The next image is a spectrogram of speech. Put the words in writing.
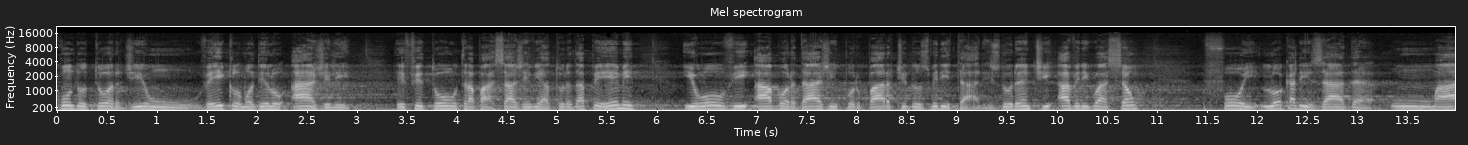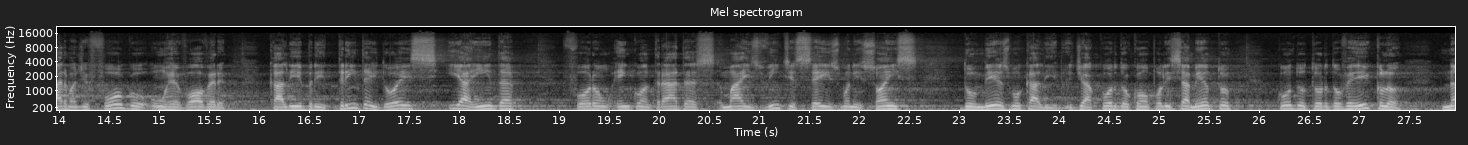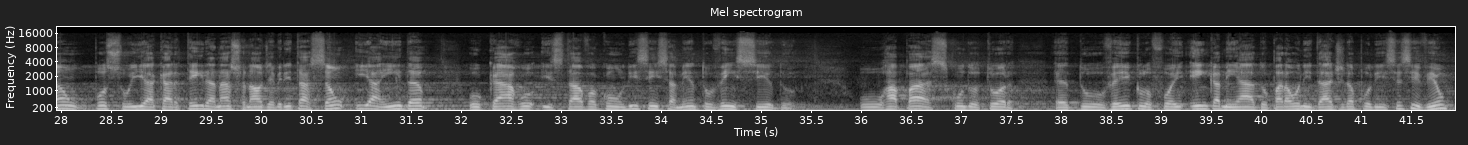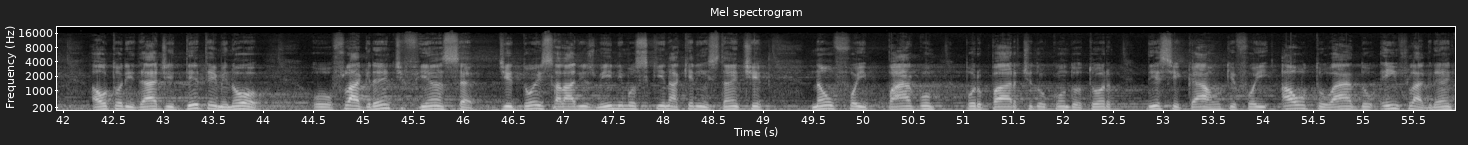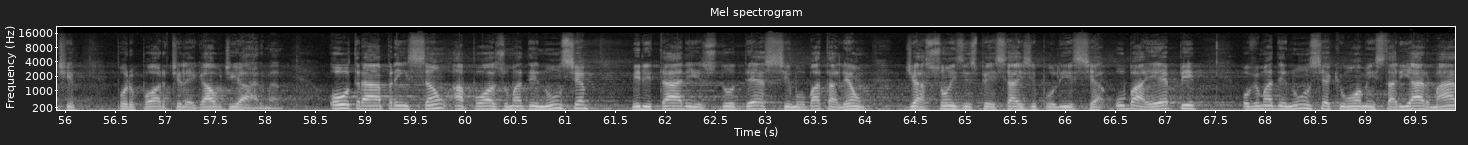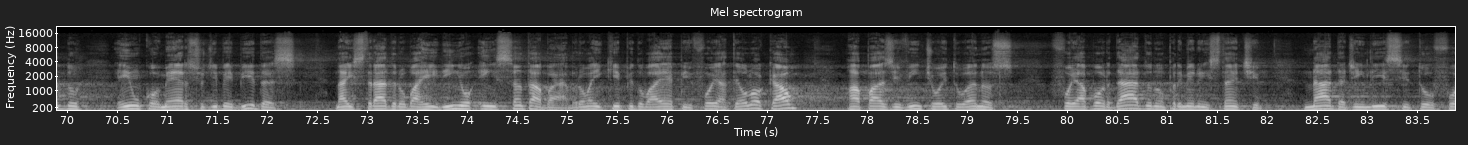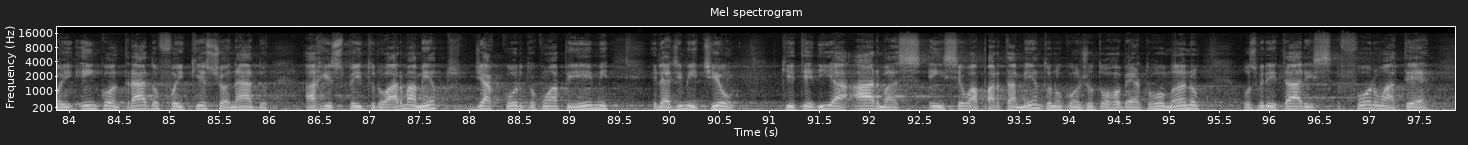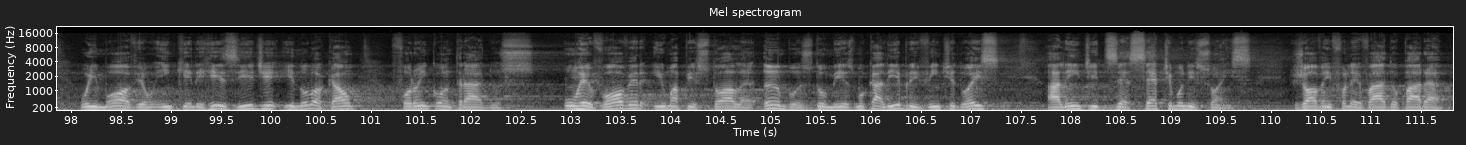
condutor de um veículo modelo Agile efetuou ultrapassagem em viatura da PM e houve a abordagem por parte dos militares. Durante a averiguação, foi localizada uma arma de fogo, um revólver calibre 32 e ainda foram encontradas mais 26 munições do mesmo calibre. De acordo com o policiamento, condutor do veículo não possuía a carteira nacional de habilitação e ainda o carro estava com licenciamento vencido. O rapaz condutor eh, do veículo foi encaminhado para a unidade da Polícia Civil. A autoridade determinou o flagrante fiança de dois salários mínimos que naquele instante não foi pago por parte do condutor desse carro que foi autuado em flagrante por porte ilegal de arma. Outra apreensão após uma denúncia, militares do 10 Batalhão de Ações Especiais de Polícia UBAEP, houve uma denúncia que um homem estaria armado em um comércio de bebidas na estrada do Barreirinho, em Santa Bárbara. Uma equipe do BAEP foi até o local. Um rapaz de 28 anos foi abordado no primeiro instante. Nada de ilícito foi encontrado, foi questionado a respeito do armamento. De acordo com a PM, ele admitiu que teria armas em seu apartamento no conjunto Roberto Romano. Os militares foram até o imóvel em que ele reside e no local foram encontrados um revólver e uma pistola, ambos do mesmo calibre 22, além de 17 munições. Jovem foi levado para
